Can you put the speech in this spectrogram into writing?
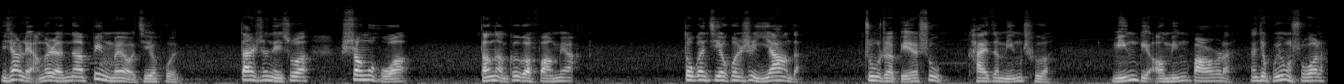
你像两个人呢并没有结婚，但是你说生活等等各个方面都跟结婚是一样的，住着别墅，开着名车、名表、名包了，那就不用说了。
